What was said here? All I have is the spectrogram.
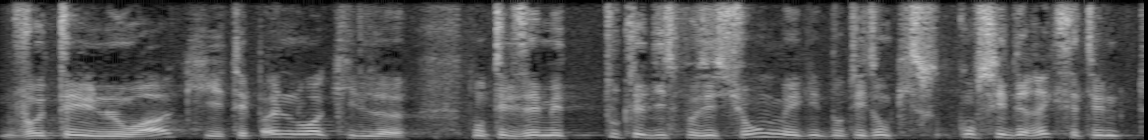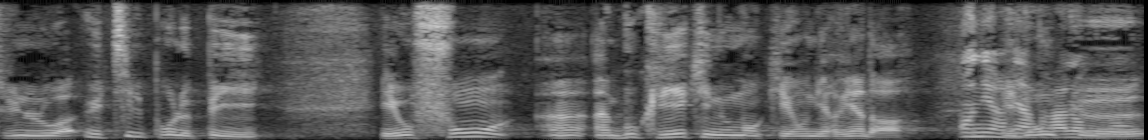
voté une loi qui n'était pas une loi dont ils aimaient toutes les dispositions, mais dont ils ont considéré que c'était une, loi utile pour le pays. Et au fond, un, bouclier qui nous manquait. On y reviendra. On y reviendra. donc, euh,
